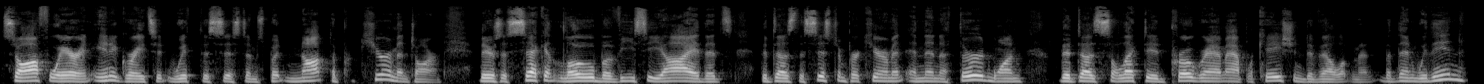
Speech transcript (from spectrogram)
software and integrates it with the systems, but not the procurement arm. There's a second lobe of ECI that's, that does the system procurement, and then a third one that does selected program application development. But then within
